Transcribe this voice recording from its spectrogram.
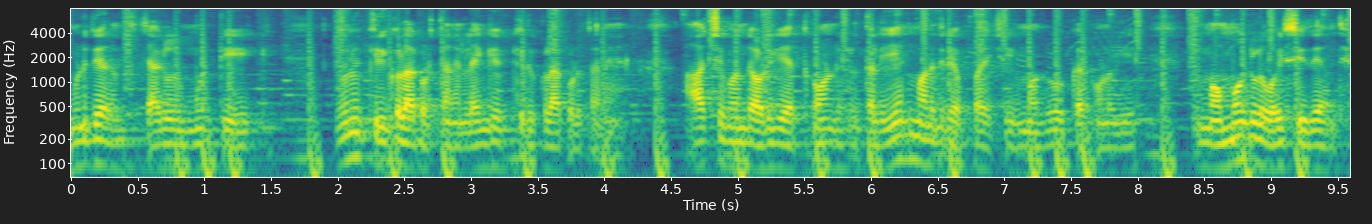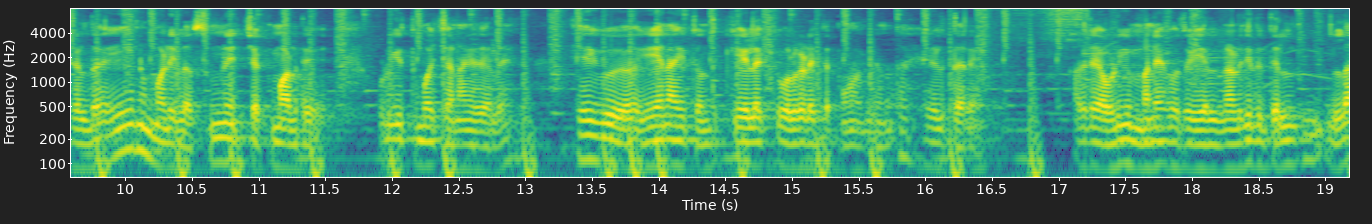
ಮುಡಿದಿರೋಂಥ ಜಾಗದಲ್ಲಿ ಮುಟ್ಟಿ, ಇವನು ಕಿರಿಕುಳ ಕೊಡ್ತಾನೆ, ಲೈಂಗಿಕ ಕಿರುಕುಳ ಕೊಡ್ತಾನೆ. ಆಚೆ ಬಂದು ಅವಳಿಗೆ ಎತ್ಕೊಂಡು ಹೇಳ್ತಾಳೆ, ಏನು ಮಾಡಿದ್ರಿ ಈ ಮಗು ಕರ್ಕೊಂಡೋಗಿ? ಮೊಮ್ಮಗಳು ವಯಸ್ಸಿದೆ ಅಂತ ಹೇಳಿದಾಗ ಏನು ಮಾಡಿಲ್ಲ ಸುಮ್ಮನೆ ಚೆಕ್ ಮಾಡಿದೆ, ಹುಡುಗಿ ತುಂಬ ಚೆನ್ನಾಗಿದ್ದಾಳೆ ಹೇಗೆ, ಏನಾಯಿತು ಅಂತ ಕೇಳೋಕ್ಕೆ ಒಳಗಡೆ ಕರ್ಕೊಂಡೋಗಿ ಅಂತ ಹೇಳ್ತಾರೆ. ಆದರೆ ಅವಳಿಗೆ ಮನೆಗೆ ಹೋದಾಗ ಎಲ್ಲಿ ನಡೆದಿರೋದೆಲ್ಲ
